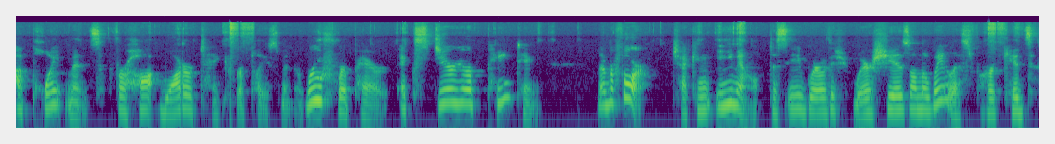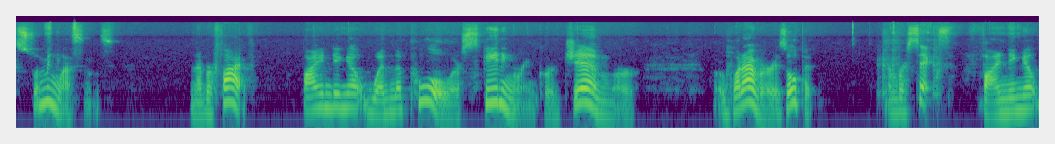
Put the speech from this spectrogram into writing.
appointments for hot water tank replacement, roof repair, exterior painting. Number four, checking email to see where, the, where she is on the waitlist for her kids' swimming lessons. Number five, finding out when the pool or skating rink or gym or, or whatever is open. Number six, finding out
